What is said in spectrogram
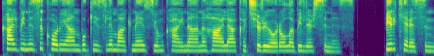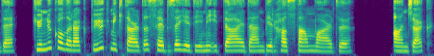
kalbinizi koruyan bu gizli magnezyum kaynağını hala kaçırıyor olabilirsiniz. Bir keresinde günlük olarak büyük miktarda sebze yediğini iddia eden bir hastam vardı. Ancak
